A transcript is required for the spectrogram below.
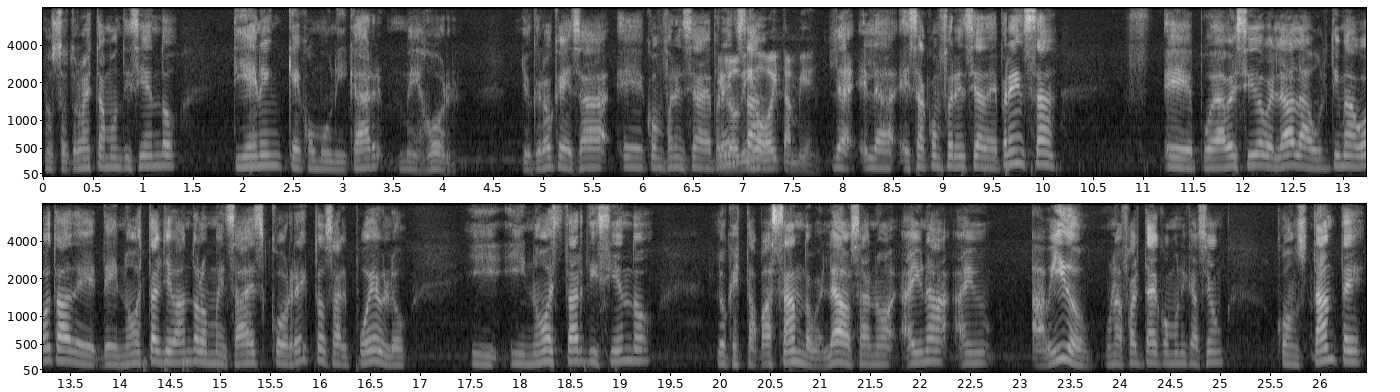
nosotros estamos diciendo, tienen que comunicar mejor. Yo creo que esa eh, conferencia de prensa... lo dijo hoy también. esa conferencia de prensa eh, puede haber sido verdad la última gota de, no estar llevando los mensajes correctos al pueblo y, no estar diciendo lo que está pasando, ¿verdad? O sea, no hay una hay ha habido una falta de comunicación constante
